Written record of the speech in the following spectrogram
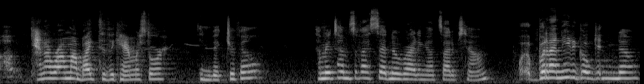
Uh, can I ride my bike to the camera store? In Victorville? How many times have I said no riding outside of town? But I need to go get. No.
